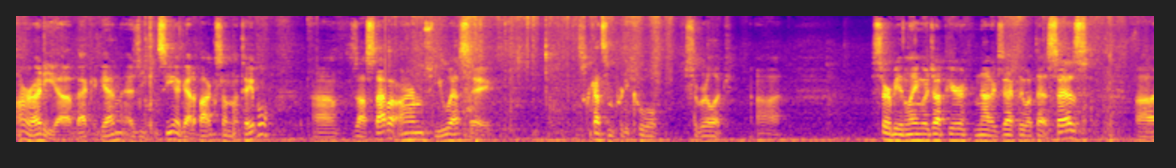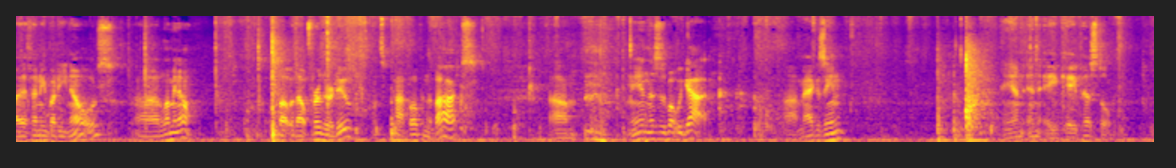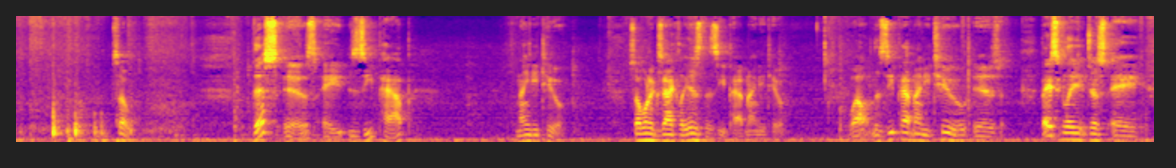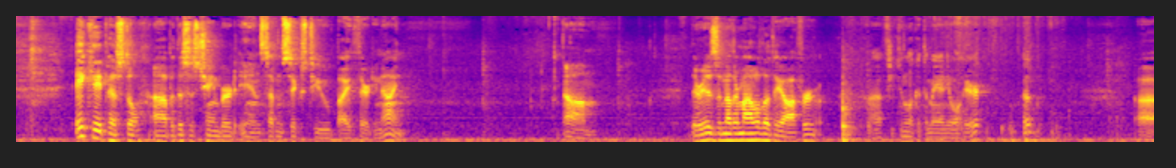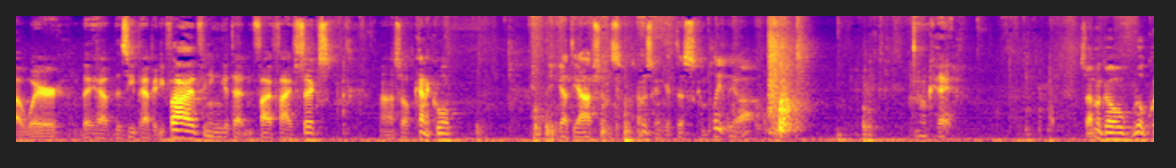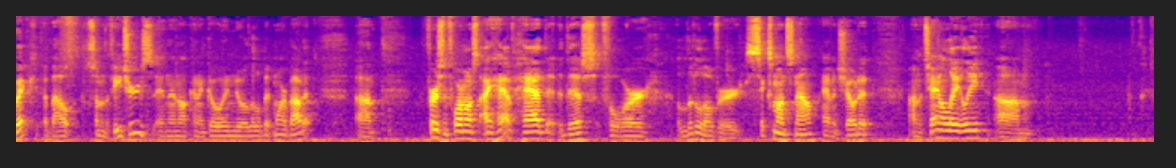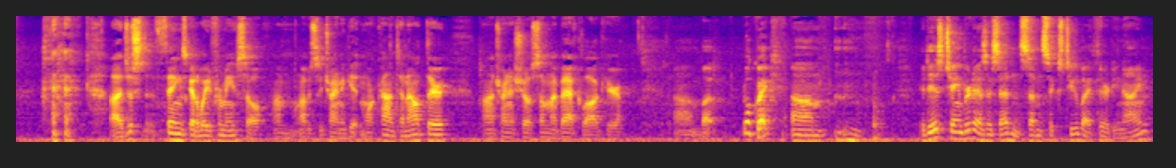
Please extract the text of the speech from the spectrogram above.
Alrighty, uh, back again. As you can see, I got a box on the table. Uh, Zastava Arms USA. It's got some pretty cool Cyrillic uh, Serbian language up here. Not exactly what that says. Uh, if anybody knows, uh, let me know. But without further ado, let's pop open the box. Um, and this is what we got. Uh, magazine, and an AK pistol. So, this is a ZPAP 92. So what exactly is the ZPAP 92? Well, the ZPAP 92 is basically just a AK pistol, uh, but this is chambered in 7.62 by 39. Um, there is another model that they offer, uh, if you can look at the manual here, uh, where they have the ZPAP 85, and you can get that in 5.56. Uh, so kind of cool. You got the options. I'm just gonna get this completely off. Okay. So I'm gonna go real quick about some of the features and then I'll kind of go into a little bit more about it. Um, first and foremost, I have had this for a little over six months now. I haven't showed it on the channel lately. Um, uh, just things got wait for me, so I'm obviously trying to get more content out there, uh, trying to show some of my backlog here. Um, but real quick, um, it is chambered, as I said, in 762 by 39.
